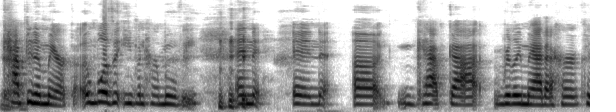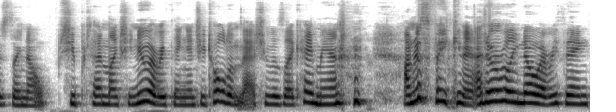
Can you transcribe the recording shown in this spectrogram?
Yeah. Captain America. It wasn't even her movie. and, and, uh, Cap got really mad at her because they know she pretended like she knew everything and she told him that. She was like, hey man, I'm just faking it. I don't really know everything.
